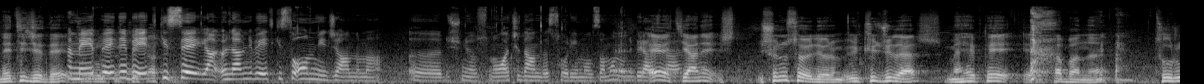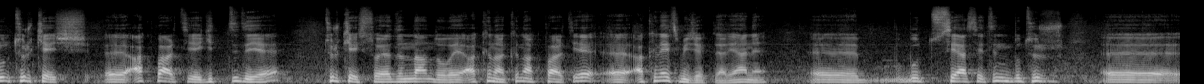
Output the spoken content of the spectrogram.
neticede Ha, MHP'de bir etkisi yani önemli bir etkisi olmayacağını mı e, düşünüyorsun? O açıdan da sorayım o zaman onu biraz Evet daha. yani şunu söylüyorum. Ülkücüler MHP e, tabanı Tuğrul Türkeş e, AK Parti'ye gitti diye Türkeş soyadından dolayı akın akın AK Parti'ye e, akın etmeyecekler. Yani e, bu, bu siyasetin bu tür e,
